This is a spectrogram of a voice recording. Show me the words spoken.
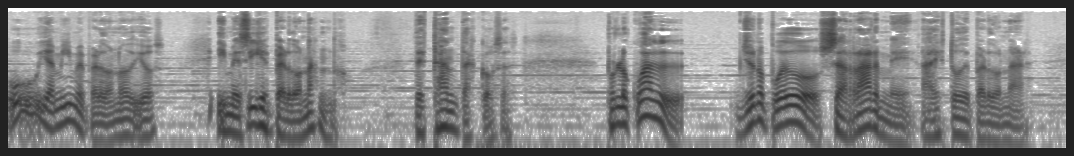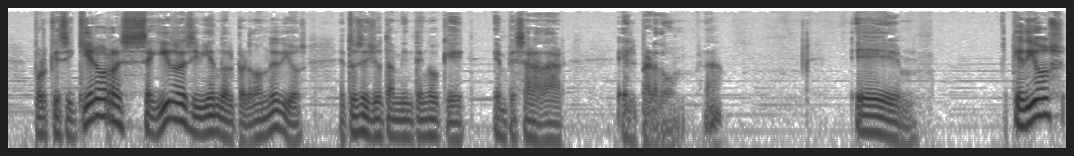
Uy, a mí me perdonó Dios. Y me sigue perdonando de tantas cosas. Por lo cual yo no puedo cerrarme a esto de perdonar. Porque si quiero seguir recibiendo el perdón de Dios, entonces yo también tengo que empezar a dar el perdón. ¿verdad? Eh, que Dios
